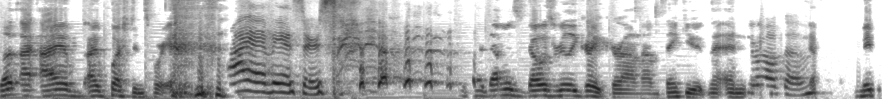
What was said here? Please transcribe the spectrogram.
Well, I, I, have, I have questions for you. I have answers. that was that was really great, Caron. Um, thank you. And you're welcome. Maybe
